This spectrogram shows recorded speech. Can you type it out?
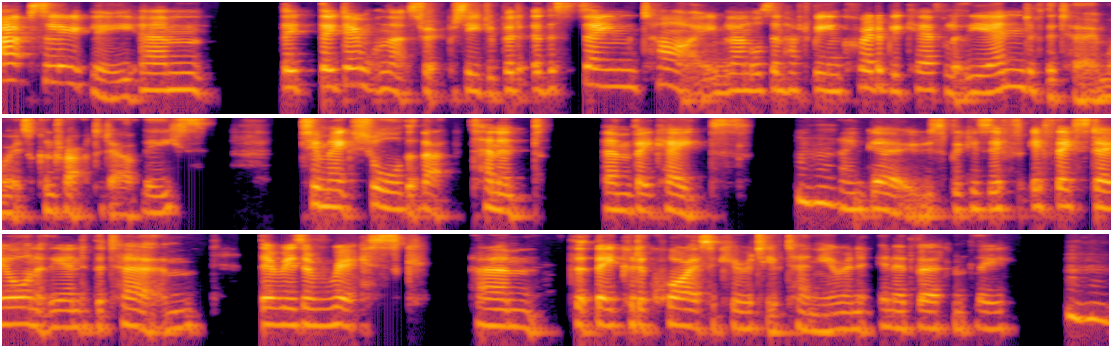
Absolutely. Um, they, they don't want that strict procedure, but at the same time, landlords then have to be incredibly careful at the end of the term where it's contracted out lease to make sure that that tenant um, vacates mm-hmm. and goes. Because if if they stay on at the end of the term, there is a risk um, that they could acquire security of tenure and inadvertently Mm-hmm.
